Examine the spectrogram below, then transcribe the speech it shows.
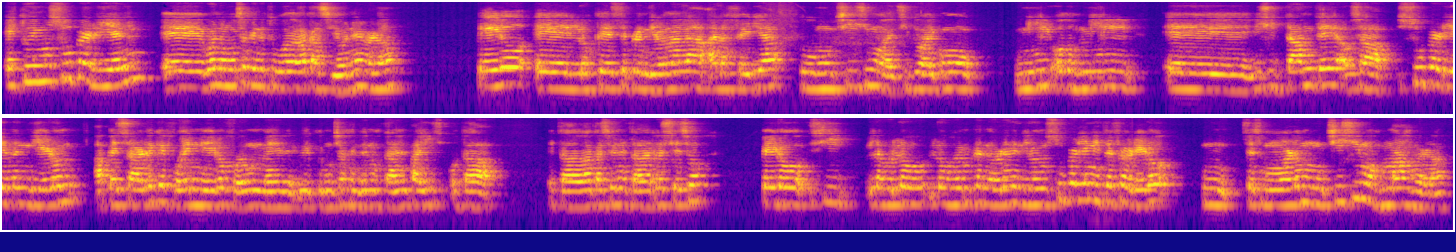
Estuvimos súper bien. Eh, bueno, mucha gente estuvo de vacaciones, ¿verdad? Pero eh, los que se prendieron a la, a la feria tuvo muchísimo éxito. Hay como mil o dos mil eh, visitantes, o sea, súper bien vendieron, a pesar de que fue enero, fue un mes de que mucha gente no está en el país, o está de vacaciones, está de receso, pero sí, los, los, emprendedores vendieron súper bien este febrero mm, se sumaron muchísimos más, ¿verdad?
